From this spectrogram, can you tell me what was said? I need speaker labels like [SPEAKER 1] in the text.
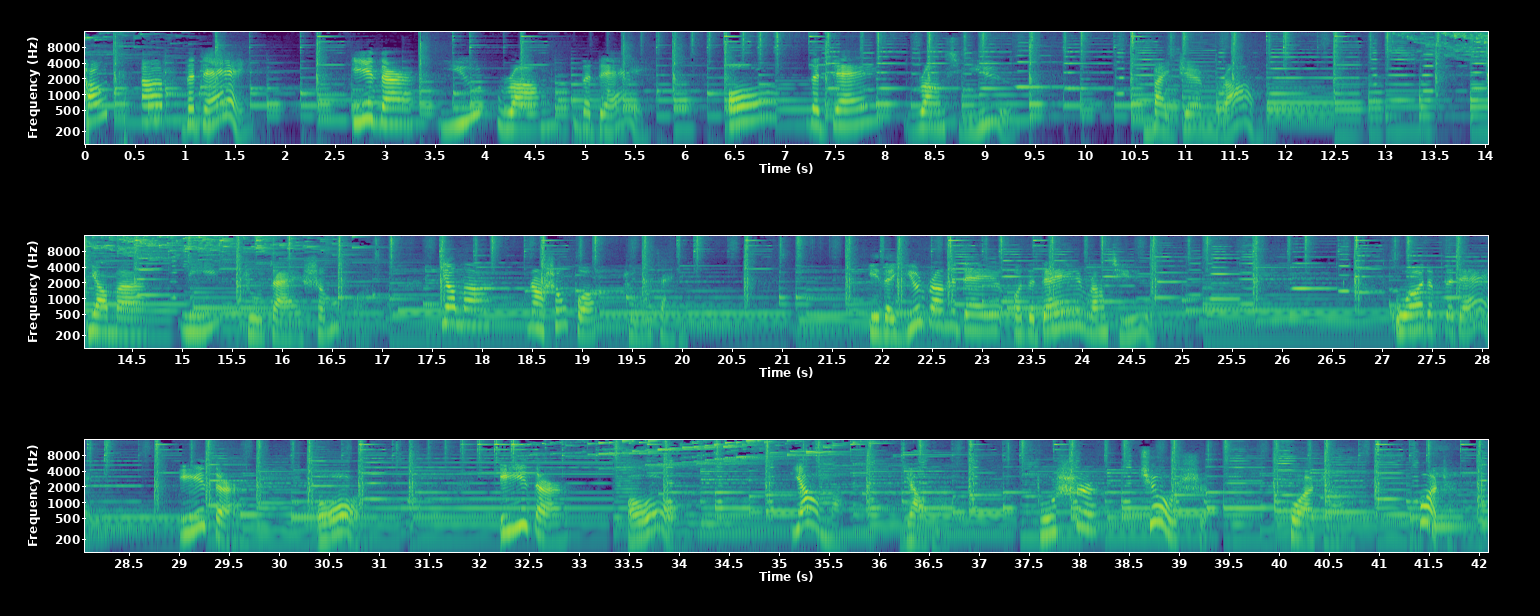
[SPEAKER 1] Quote of the day Either you run the day, or the day runs you. By Jim Rohn. 要么你主宰生活，要么让生活主宰你。Either you run the day or the day runs you. Word of the day either or either or 要么要么不是就是或者或者。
